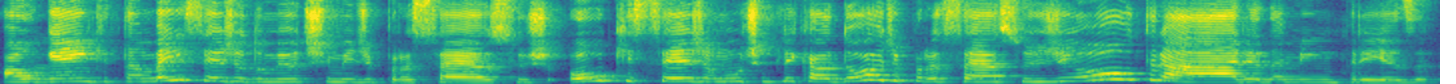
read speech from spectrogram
alguém que também seja do meu time de processos ou que seja multiplicador de processos de outra área da minha empresa,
